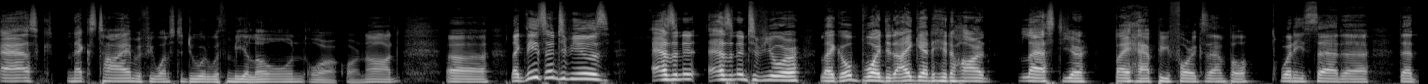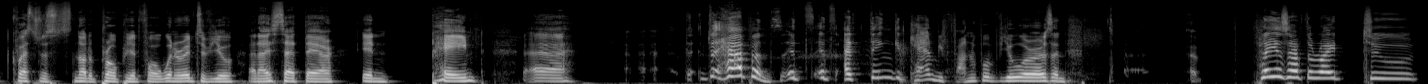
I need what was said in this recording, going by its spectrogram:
ask next time if he wants to do it with me alone or or not. Uh, like these interviews, as an as an interviewer, like oh boy, did I get hit hard last year by Happy, for example, when he said uh, that question is not appropriate for a winner interview, and I sat there in pain. Uh, it happens. It's it's. I think it can be fun for viewers, and uh, players have the right to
